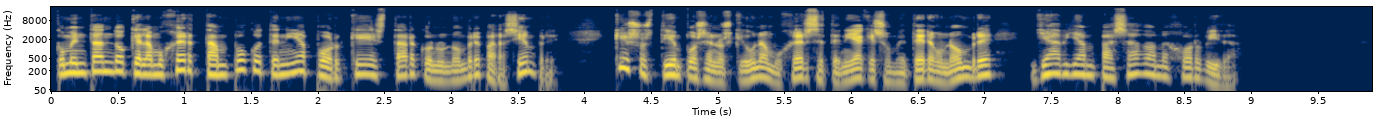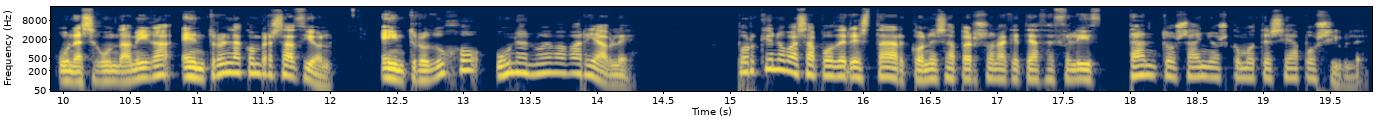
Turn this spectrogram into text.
comentando que la mujer tampoco tenía por qué estar con un hombre para siempre, que esos tiempos en los que una mujer se tenía que someter a un hombre ya habían pasado a mejor vida. Una segunda amiga entró en la conversación e introdujo una nueva variable. ¿Por qué no vas a poder estar con esa persona que te hace feliz tantos años como te sea posible?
